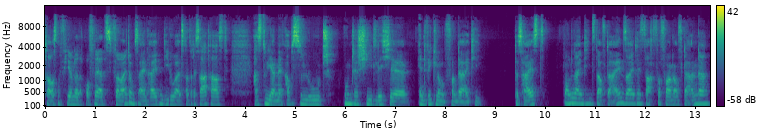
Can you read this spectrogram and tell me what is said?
1400 aufwärts Verwaltungseinheiten, die du als Adressat hast, hast du ja eine absolut unterschiedliche Entwicklung von der IT. Das heißt, Online-Dienst auf der einen Seite, Fachverfahren auf der anderen.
